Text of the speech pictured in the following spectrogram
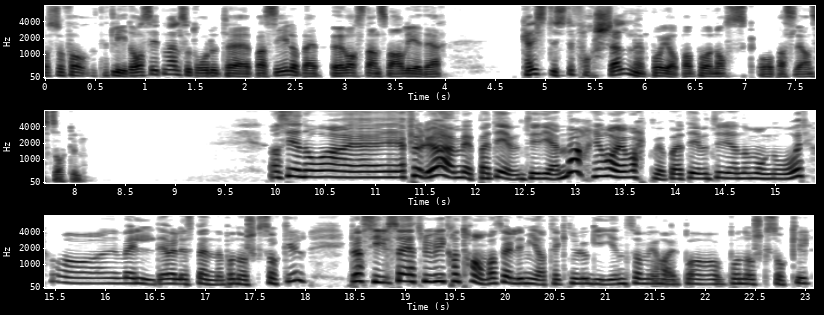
Og så For et lite år siden vel, så dro du til Brasil og ble øverst ansvarlige der. Hva er de største forskjellene på å jobbe på norsk og brasiliansk sokkel? Altså, nå, jeg føler jo jeg er med på et eventyr igjen, da. Jeg har jo vært med på et eventyr gjennom mange år, og veldig, veldig spennende på norsk sokkel. Brasil, så jeg tror vi kan ta med oss veldig mye av teknologien som vi har på, på norsk sokkel.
